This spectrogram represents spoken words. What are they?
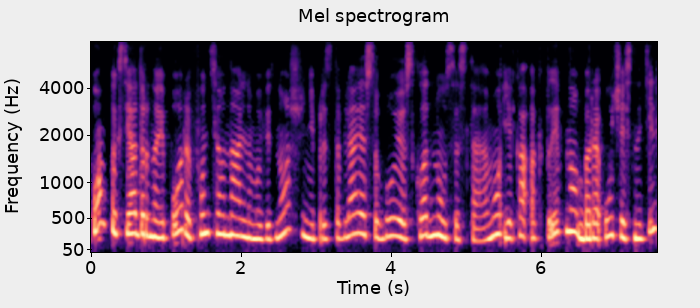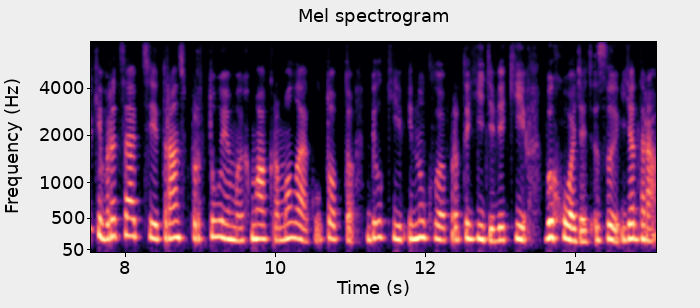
Комплекс ядерної пори в функціональному відношенні представляє собою складну систему, яка активно бере участь не тільки в рецепції транспортуємих макромолекул, тобто білків і нуклеопротеїдів, які виходять з ядра,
